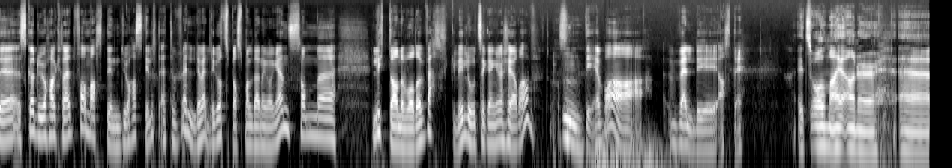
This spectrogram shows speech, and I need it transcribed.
Det skal du ha kred for, Martin. Du har stilt et veldig veldig godt spørsmål denne gangen, som uh, lytterne våre virkelig lot seg engasjere av. Så mm. det var veldig artig. It's all my honor. Eh,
